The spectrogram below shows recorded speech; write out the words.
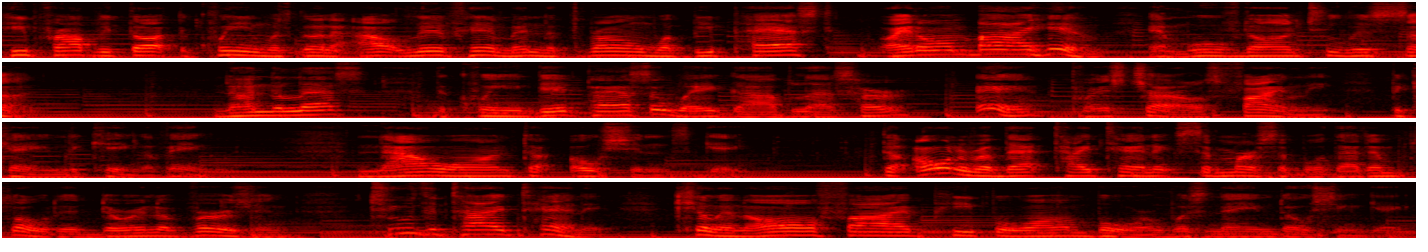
He probably thought the queen was going to outlive him and the throne would be passed right on by him and moved on to his son. Nonetheless, the queen did pass away, God bless her, and Prince Charles finally became the King of England. Now on to Ocean's Gate. The owner of that Titanic submersible that imploded during a version to the Titanic, killing all five people on board, was named OceanGate.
